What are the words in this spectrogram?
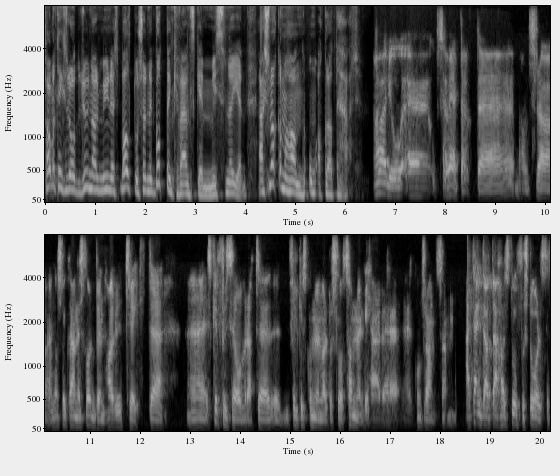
Sametingsråd Runar Myrnes Balto skjønner godt den kvenske misnøyen. Jeg snakka med han om akkurat det her. Jeg har jo eh, observert at eh, man fra Norske Kveners Forbund har uttrykt eh, skuffelse over at eh, fylkeskommunen valgte å slå sammen de her eh, konferansene. Jeg tenkte at jeg har stor forståelse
